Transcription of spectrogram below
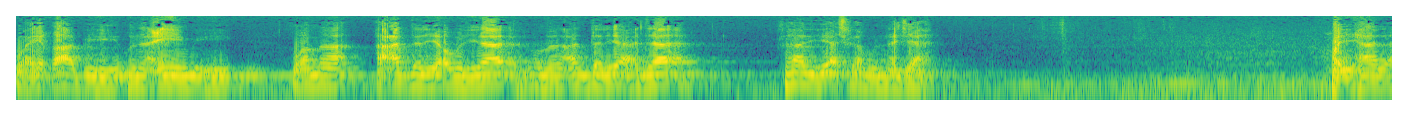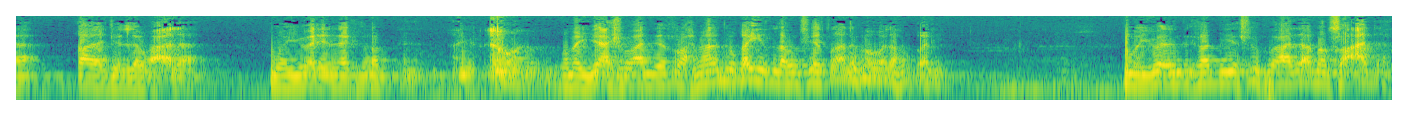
وعقابه ونعيمه وما أعد لأوليائه وما أعد لأعدائه فهذه أسباب النجاة. ولهذا قال جل وعلا ومن يعرض ذكر ومن يعش عن الرحمن نقيض له شيطانا فهو له قريب ومن يعرض ذكر ربه يسلكه عذابا صعدا.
